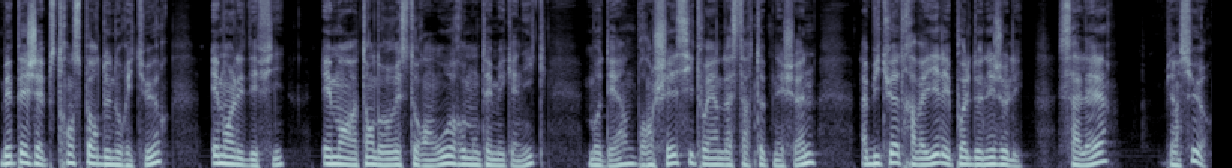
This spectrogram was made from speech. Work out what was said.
BPGEPS transport de nourriture, aimant les défis, aimant attendre au restaurant ou à remontée mécanique, moderne, branché, citoyen de la Startup Nation, habitué à travailler les poils de nez gelés. Salaire Bien sûr.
